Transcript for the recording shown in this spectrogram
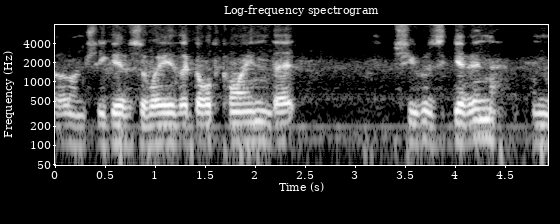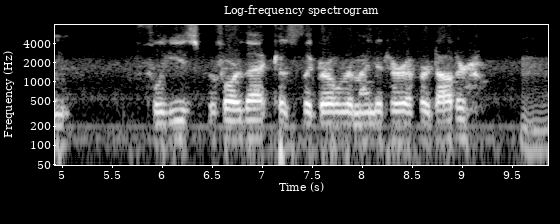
Oh, and she gives away the gold coin that she was given and flees before that because the girl reminded her of her daughter. Mm-hmm.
